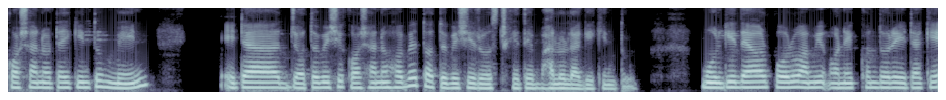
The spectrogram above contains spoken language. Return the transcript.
কষানোটাই কিন্তু মেন এটা যত বেশি কষানো হবে, তত বেশি রোস্ট খেতে ভালো লাগে কিন্তু। মুরগি দেওয়ার পরও আমি অনেকক্ষণ ধরে এটাকে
